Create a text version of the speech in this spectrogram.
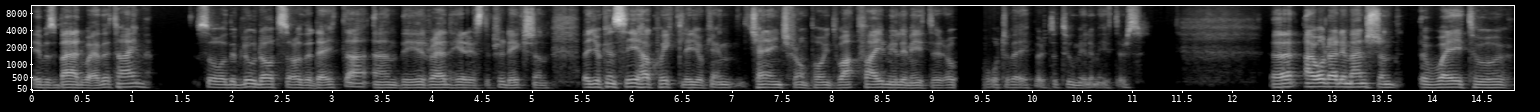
It was bad weather time. So the blue dots are the data and the red here is the prediction. But you can see how quickly you can change from 0.5 millimeter water vapor to two millimeters. Uh, I already mentioned a way to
